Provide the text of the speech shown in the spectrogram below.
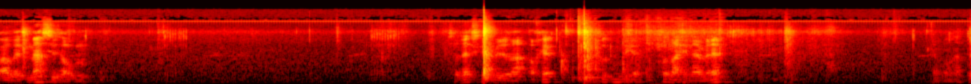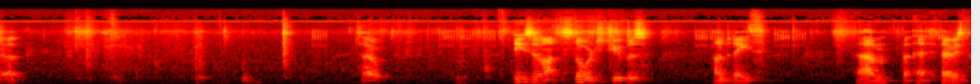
Wow, there's masses of them. So let's get rid of that bucket. Put, put that in there a minute. Don't want that dirt. So these are like the storage tubers underneath. Um, but uh, there is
